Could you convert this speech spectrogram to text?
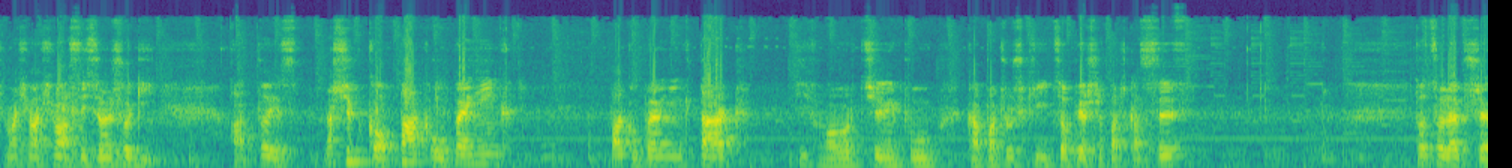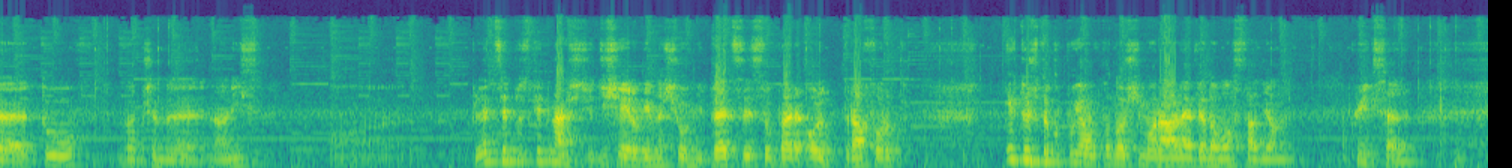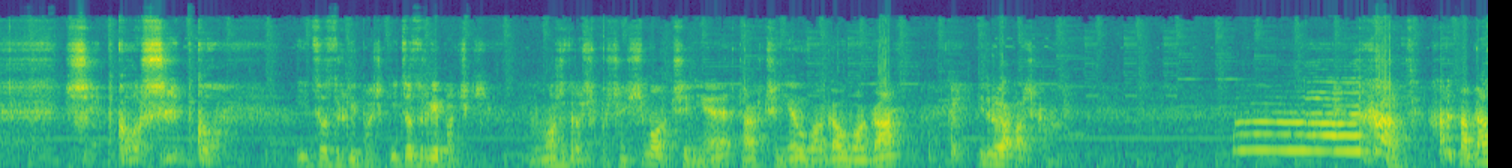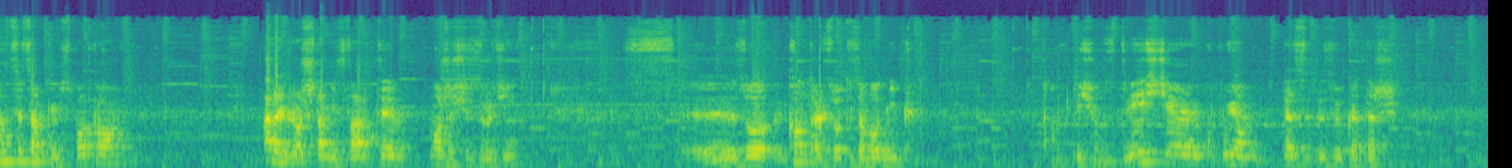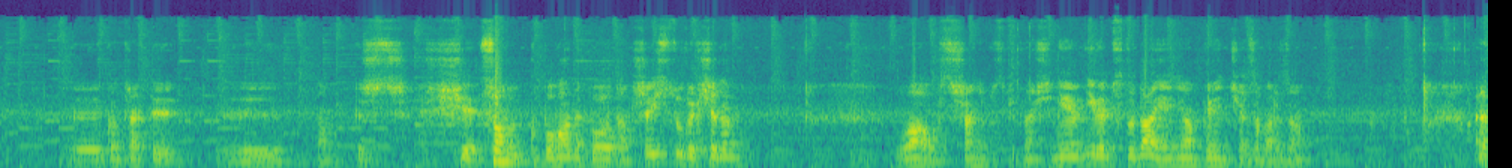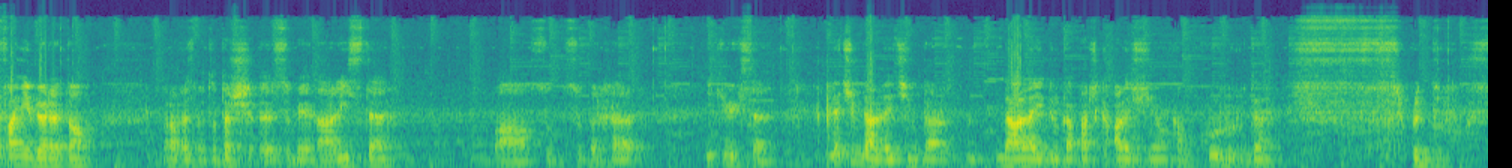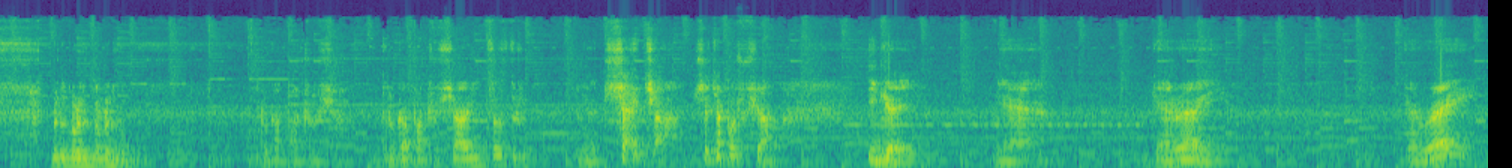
Siema, siema, siema, z tej strony Shogi. A to jest na szybko pack opening. Pack opening, tak. FIFA Award 7,5 kapaczuszki. Co pierwsza paczka syf. To co lepsze tu. Zobaczymy na list. Plecy plus 15. Dzisiaj robię na siłowni plecy. Super. Old Trafford. Niektórzy to kupują, podnosi morale. Wiadomo, stadion. Quixel. Szybko, szybko. I co z drugiej paczki? I co z drugiej paczki? Może teraz się poszczęściło, czy nie? Tak, czy nie? Uwaga, uwaga. I druga paczka. Eee, hard. Hard na bramce, całkiem spoko. Parę groszy tam jest warty. Może się zwróci. S- Zło, kontrakt złoty zawodnik. Tam 1200 kupują. Te zwykłe też yy, kontrakty yy, tam też się, są kupowane po tam 6 stówek, 7 Wow, strzelanie plus 15. Nie, nie wiem co to daje, nie mam pojęcia za bardzo. Ale fajnie biorę to. Dobra, wezmę to też e, sobie na listę. Wow, su super herb. I Quixel. Lecimy dalej, lecimy da dalej. Druga paczka, ale się jąkam, kurde. Druga paczusia. Druga paczusia i co z dru... Nie, trzecia. Trzecia paczusia. I gay. Nie. Geray. Geray?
